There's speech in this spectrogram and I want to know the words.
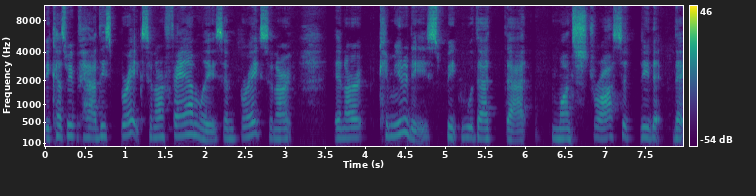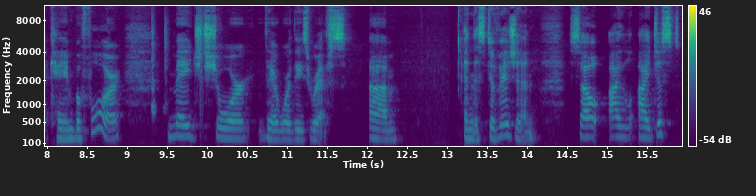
because we've had these breaks in our families and breaks in our in our communities that that monstrosity that, that came before made sure there were these rifts um, and this division. So I I just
